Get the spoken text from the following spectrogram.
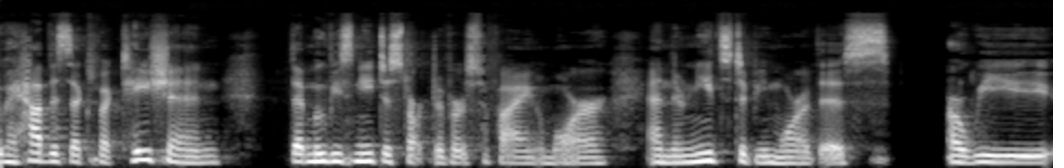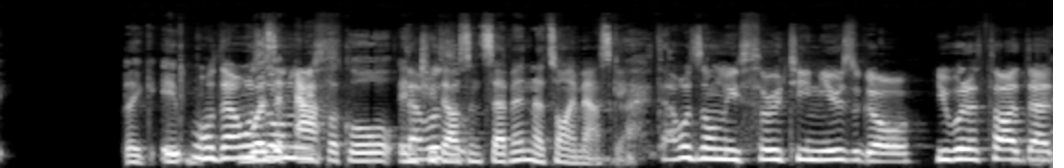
we have this expectation that movies need to start diversifying more, and there needs to be more of this. Are we? Like it Well, that was was, it applicable in that was- 2007? That's all I'm asking. that was only 13 years ago. You would have thought that.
